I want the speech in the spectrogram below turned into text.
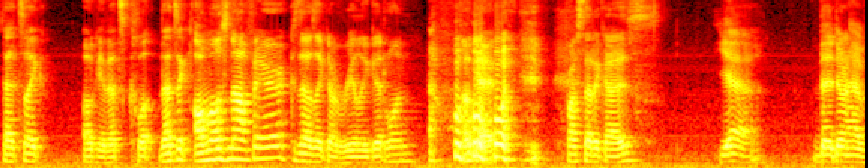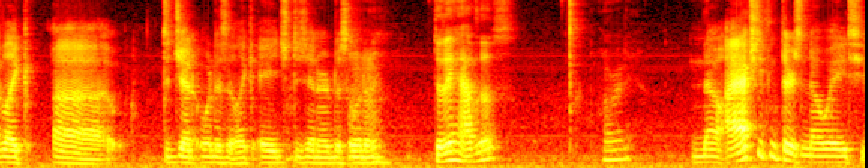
That's like okay, that's cl- that's like almost not fair because that was like a really good one. Okay. Prosthetic eyes. yeah, they don't have like uh, degen. What is it like? Age degenerative disorder. Mhm. Do they have those already? No, I actually think there's no way to.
